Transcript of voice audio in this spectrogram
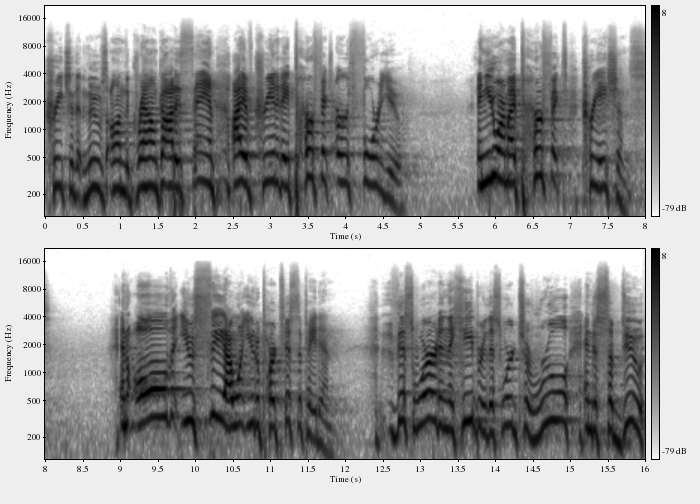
creature that moves on the ground. God is saying, I have created a perfect earth for you, and you are my perfect creations. And all that you see, I want you to participate in. This word in the Hebrew, this word to rule and to subdue,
